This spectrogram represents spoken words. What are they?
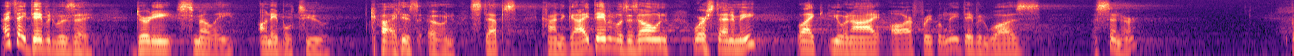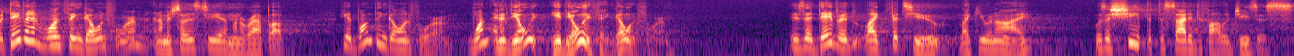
I'd say David was a dirty, smelly, unable to guide his own steps kind of guy. David was his own worst enemy, like you and I are frequently. David was a sinner. But David had one thing going for him, and I'm going to show this to you. I'm going to wrap up. He had one thing going for him. One, and the only, he had the only thing going for him is that David, like Fitzhugh, like you and I, was a sheep that decided to follow Jesus.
